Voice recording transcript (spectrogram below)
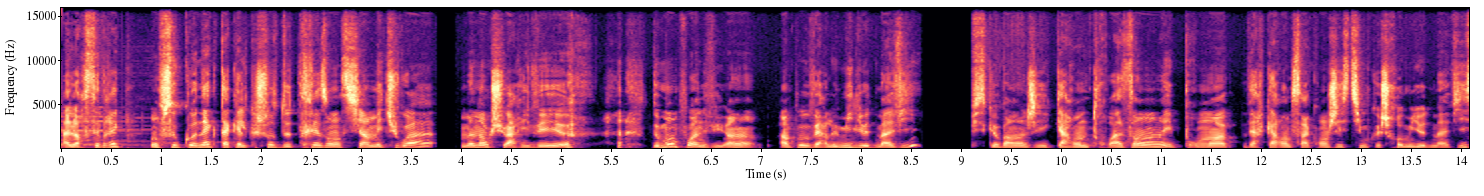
Alors c'est vrai qu'on se connecte à quelque chose de très ancien, mais tu vois, maintenant que je suis arrivée, euh, de mon point de vue, hein, un peu vers le milieu de ma vie, puisque ben j'ai 43 ans et pour moi, vers 45 ans, j'estime que je serai au milieu de ma vie.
